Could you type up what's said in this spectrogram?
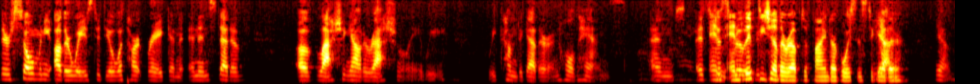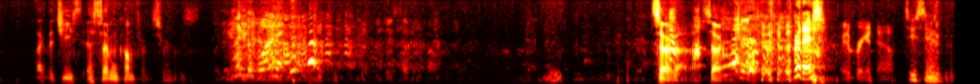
there's so many other ways to deal with heartbreak, and, and instead of, of lashing out irrationally, we, we come together and hold hands. And it's and, just and really lift each other up to find our voices together. Yeah. yeah. Like the G7 conference, right? It was like the what? Sorry about that. Sorry. British. Way to bring it down. Too soon.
